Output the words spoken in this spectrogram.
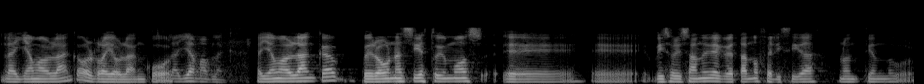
la llama blanca o el rayo blanco? La llama blanca. la llama blanca, pero aún así estuvimos eh, eh, visualizando y decretando felicidad. No entiendo.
